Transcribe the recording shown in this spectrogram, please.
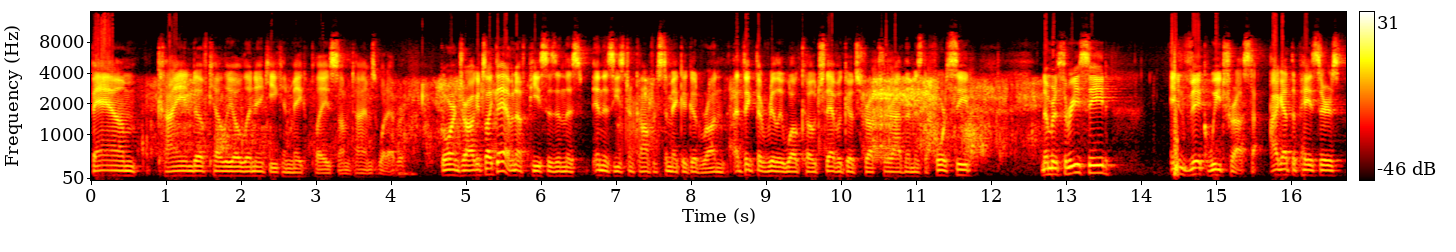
Bam, kind of Kelly Olynyk. He can make plays sometimes, whatever. Goran Dragic, like they have enough pieces in this in this Eastern Conference to make a good run. I think they're really well coached. They have a good structure. I have them as the fourth seed. Number three seed, in Vic we trust. I got the Pacers.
